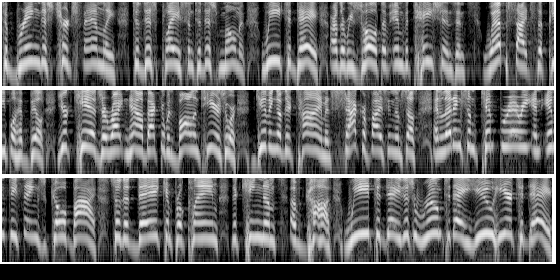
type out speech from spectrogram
to bring this church family to this place and to this moment. We today are the result of invitations and websites that people have built. Your kids are right now back there with volunteers who are giving of their time and sacrificing themselves and letting some temporary and empty things go by so that they can proclaim the kingdom of God. We today, this room today, you here today,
